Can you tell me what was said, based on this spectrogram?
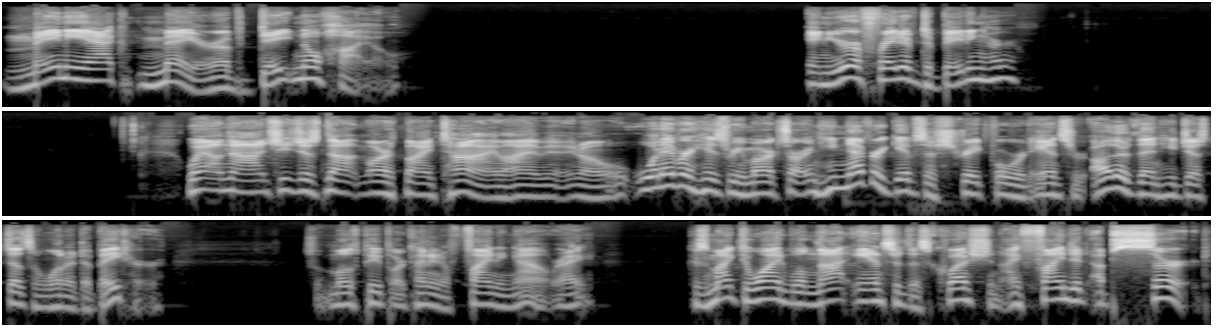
maniac mayor of Dayton, Ohio, and you're afraid of debating her? Well, nah, she's just not worth my time. I, you know, whatever his remarks are, and he never gives a straightforward answer other than he just doesn't want to debate her. That's what most people are kind of finding out, right? Because Mike DeWine will not answer this question. I find it absurd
